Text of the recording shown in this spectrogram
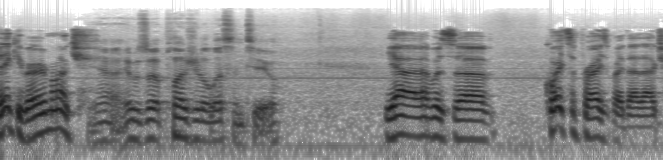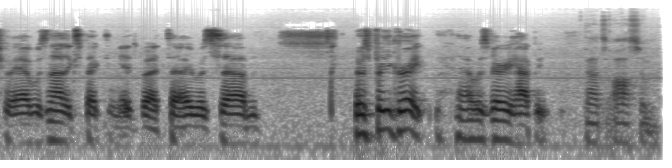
Thank you very much. Yeah, it was a pleasure to listen to. Yeah, I was uh, quite surprised by that. Actually, I was not expecting it, but uh, it was um, it was pretty great. I was very happy. That's awesome.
